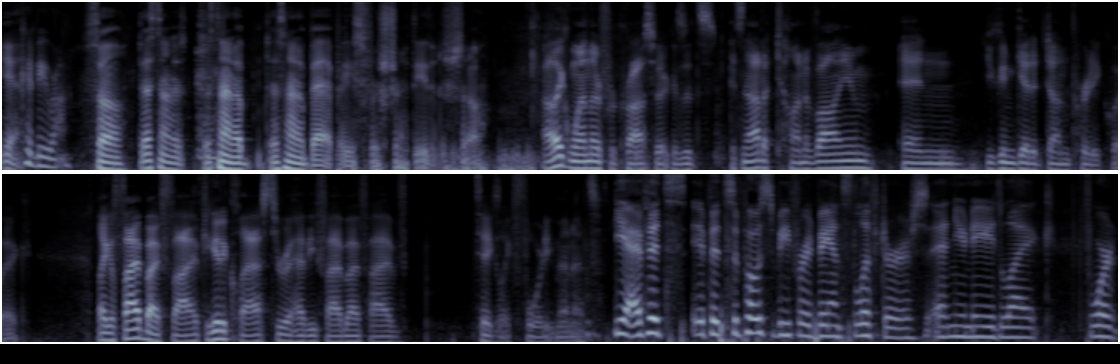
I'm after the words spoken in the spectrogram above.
Yeah. could be wrong. So that's not a that's not a that's not a bad base for strength either. So I like Wendler for CrossFit because it's it's not a ton of volume and you can get it done pretty quick. Like a five by five to get a class through a heavy five by five takes like forty minutes. Yeah, if it's if it's supposed to be for advanced lifters, and you need like four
